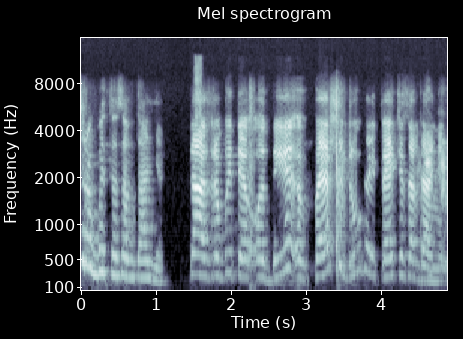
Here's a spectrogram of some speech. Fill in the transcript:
зробити завдання. Да, зробити один, перше, друге і третє завдання.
